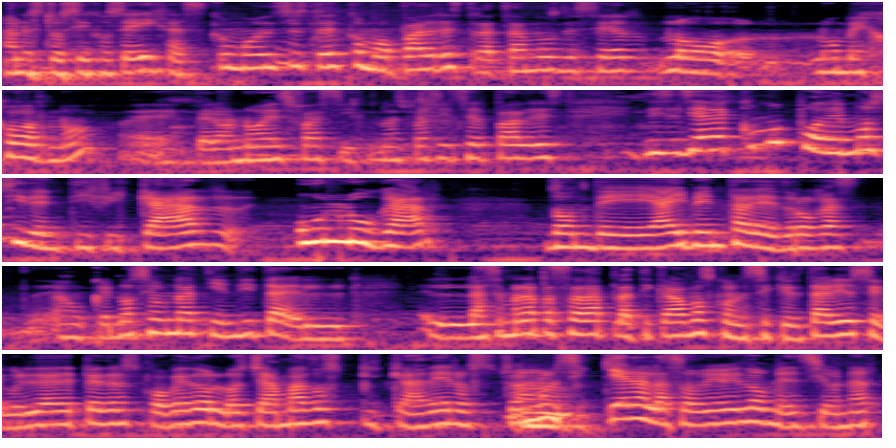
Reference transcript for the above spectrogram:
a, nuestros hijos e hijas. Como dice usted, como padres tratamos de ser lo, lo mejor, ¿no? pero no es fácil, no es fácil ser padres. Licenciada, ¿cómo podemos identificar un lugar donde hay venta de drogas, aunque no sea una tiendita. La semana pasada platicábamos con el secretario de Seguridad de Pedro Escobedo los llamados picaderos. Yo no ni siquiera las había oído mencionar.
